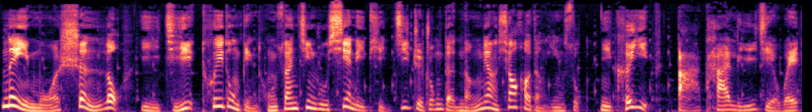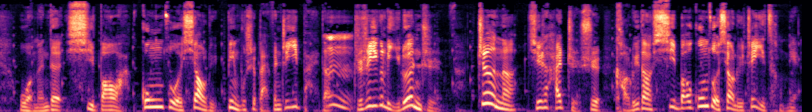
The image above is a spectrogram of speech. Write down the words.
内膜渗漏以及推动丙酮酸进入线粒体机制中的能量消耗等因素，你可以把它理解为我们的细胞啊工作效率并不是百分之一百的，嗯只是一个理论值。这呢，其实还只是考虑到细胞工作效率这一层面，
